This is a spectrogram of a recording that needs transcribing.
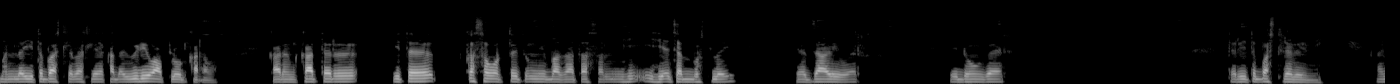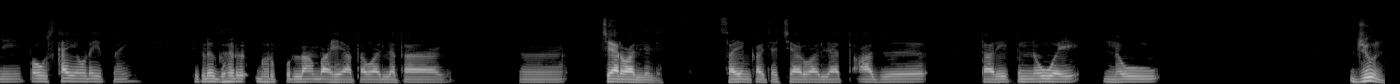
म्हणलं इथं बसल्या बसल्या एखादा व्हिडिओ अपलोड करावा. कारण का तर इथं कसं वाटतंय तुम्ही बघत असाल मी हि- ह्याच्यात बसलोय या जाळीवर हे डोंगर. तर इथं बसलेलो आहे मी. आणि पाऊस काय एवढा येत नाही. तिकडं घर भरपूर लांब आहे आता वाजले आता चार वाजलेले आहेत. सायंकाळच्या चार वाजल्यात. आज तारीख नऊ आहे. नऊ जून.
